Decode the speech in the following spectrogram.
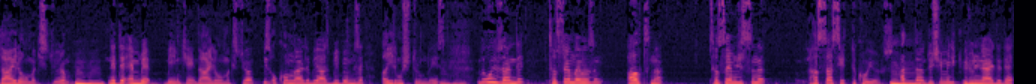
dahil olmak istiyorum Hı hı. ne de Emre benimkine dahil olmak istiyor. Biz o konularda biraz birbirimize ayırmış durumdayız. Hı hı. Ve o yüzden de tasarımlarımızın altına tasarımcısını hassasiyetli koyuyoruz. Hı hı. Hatta döşemelik ürünlerde de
